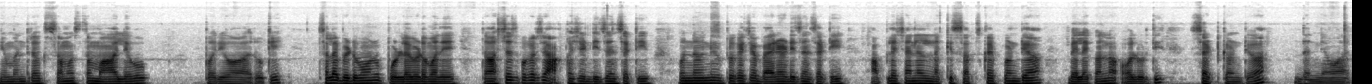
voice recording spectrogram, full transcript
निमंत्रक समस्त महालेव परिवार ओके चला भेटू म्हणून पुढल्या व्हिडिओमध्ये तर अशाच प्रकारच्या आकाशी डिझाईनसाठी व नवीन प्रकारच्या बॅनर डिझाईनसाठी आपल्या चॅनल नक्की सबस्क्राईब करून ठेवा. बेलायकॉनला ऑलवरती सेट करून ठेवा. धन्यवाद.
